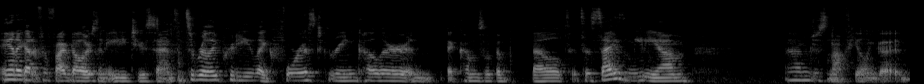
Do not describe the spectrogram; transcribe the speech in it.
And I got it for $5.82. It's a really pretty like forest green color and it comes with a belt. It's a size medium. I'm just not feeling good.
